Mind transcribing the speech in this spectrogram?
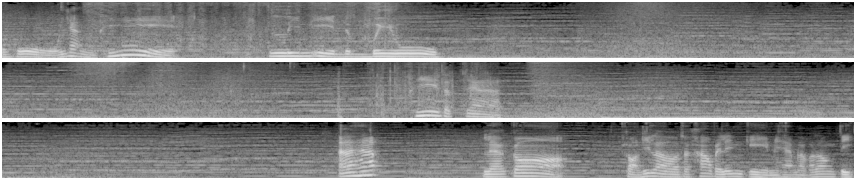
โอ้โห อย่างเท่ลินอ็ดบิวพี่จัดจัดอะนะครับ แล้วก็ก่อนที่เราจะเข้าไปเล่นเกมนะครับ เราก็ต้องติ๊ก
